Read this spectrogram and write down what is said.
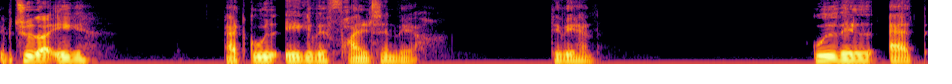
Det betyder ikke, at Gud ikke vil frelse enhver. Det vil han. Gud vil, at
